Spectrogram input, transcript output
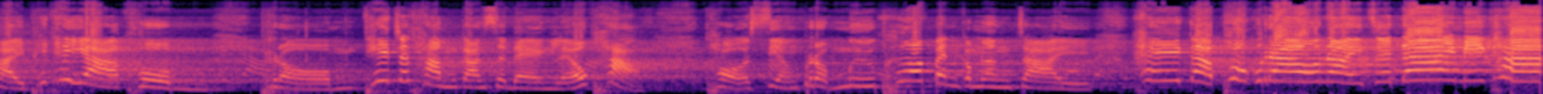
ชัยพิทยาคม พร้อมที่จะทำการแสดงแล้วค่ะ ขอเสียงปรบมือเพื่อเป็นกำลังใจ ให้กับพวกเราหน่อยจะได้ไหมคะ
